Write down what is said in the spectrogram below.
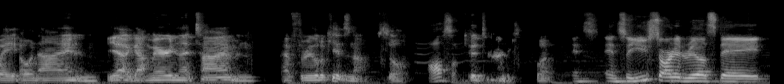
08, 09. and yeah, I got married in that time and have three little kids now. So Awesome. good times. But And, and so you started real estate.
